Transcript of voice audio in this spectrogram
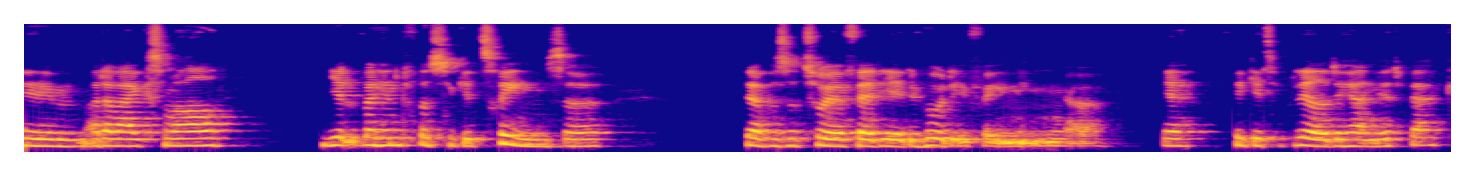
Øhm, og der var ikke så meget hjælp at hente fra psykiatrien, så derfor så tog jeg fat i ADHD-foreningen og ja, fik etableret det her netværk.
